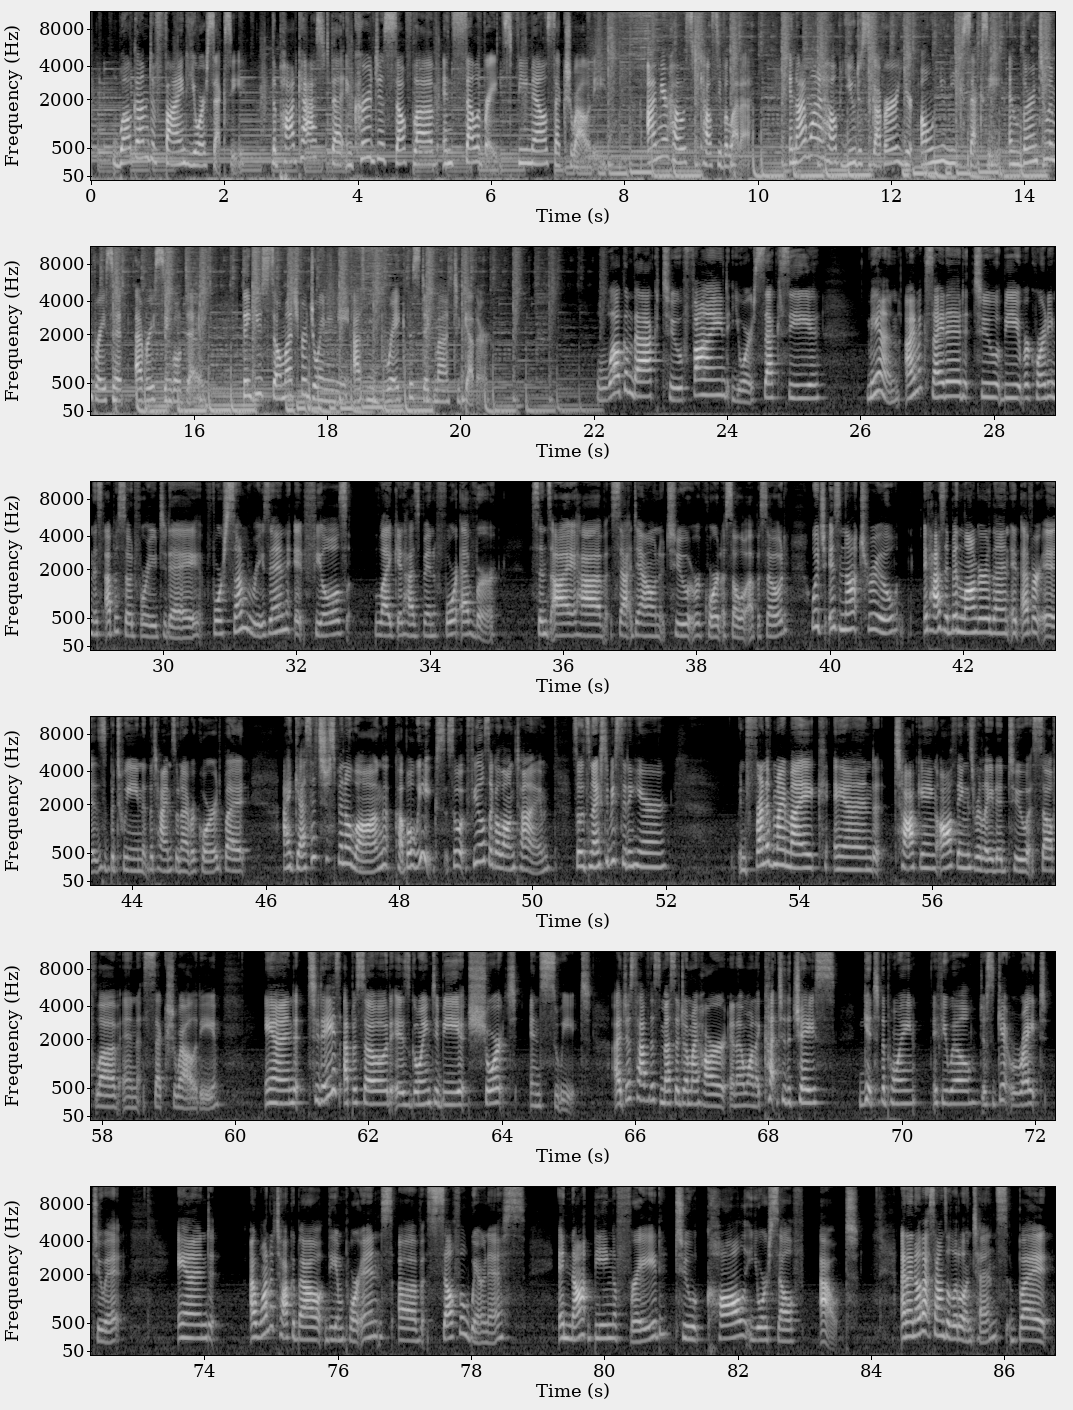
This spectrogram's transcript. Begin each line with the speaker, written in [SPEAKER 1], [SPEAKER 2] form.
[SPEAKER 1] Welcome to Find Your Sexy, the podcast that encourages self love and celebrates female sexuality. I'm your host, Kelsey Valletta, and I want to help you discover your own unique sexy and learn to embrace it every single day. Thank you so much for joining me as we break the stigma together. Welcome back to Find Your Sexy. Man, I'm excited to be recording this episode for you today. For some reason, it feels like it has been forever since I have sat down to record a solo episode, which is not true. It hasn't been longer than it ever is between the times when I record, but I guess it's just been a long couple weeks. So it feels like a long time. So it's nice to be sitting here in front of my mic and talking all things related to self love and sexuality. And today's episode is going to be short and sweet. I just have this message on my heart and I want to cut to the chase, get to the point, if you will, just get right to it. And I want to talk about the importance of self awareness and not being afraid to call yourself out. And I know that sounds a little intense, but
